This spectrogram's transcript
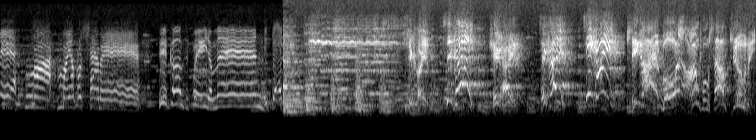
My, my Uncle Sammy, here comes the freedom man. Sieg Heil! Sieg Heil! Sieg Heil! Sieg Heil! Sieg Heil! Sieg Heil, boy! I'm from South Germany.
